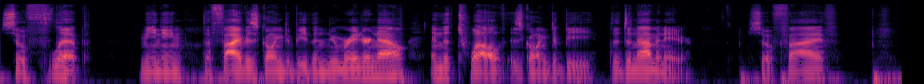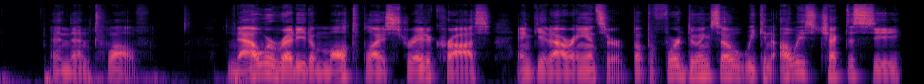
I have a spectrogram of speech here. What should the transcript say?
So flip, meaning the 5 is going to be the numerator now, and the 12 is going to be the denominator. So 5 and then 12. Now we're ready to multiply straight across and get our answer. But before doing so, we can always check to see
